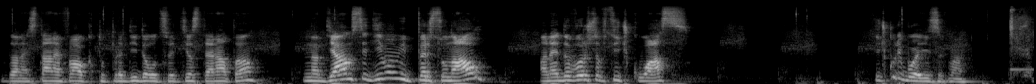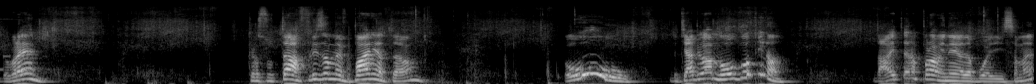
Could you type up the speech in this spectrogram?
Да не стане фал като преди да отсветя стената. Надявам се да имам и персонал, а не да върша всичко аз. Всичко ли боядисахме? Добре. Красота. Влизаме в банята. Ууу! Тя била много готина. Давайте направи нея да боядисаме.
